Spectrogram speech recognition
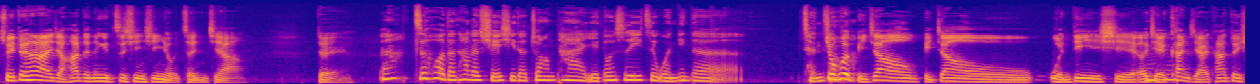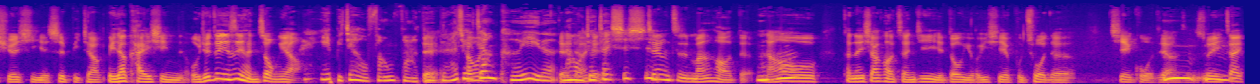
所以对他来讲，他的那个自信心有增加。对啊，之后的他的学习的状态也都是一直稳定的成长，就会比较比较稳定一些，而且看起来他对学习也是比较比较开心的。我觉得这件事情很重要，也比较有方法，对不对？他觉得这样可以的，然后我就再试试，这样子蛮好的。然后可能小考成绩也都有一些不错的。结果这样子，嗯、所以在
